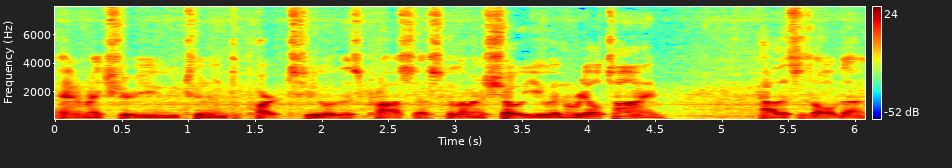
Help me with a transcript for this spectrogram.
And make sure you tune into part two of this process because I'm going to show you in real time how this is all done.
